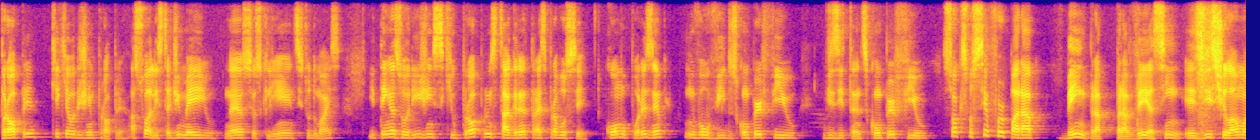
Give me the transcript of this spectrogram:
própria. O que, que é origem própria? A sua lista de e-mail, né? Os seus clientes e tudo mais. E tem as origens que o próprio Instagram traz para você, como, por exemplo, envolvidos com perfil, visitantes com perfil. Só que se você for parar bem para ver assim, existe lá uma,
